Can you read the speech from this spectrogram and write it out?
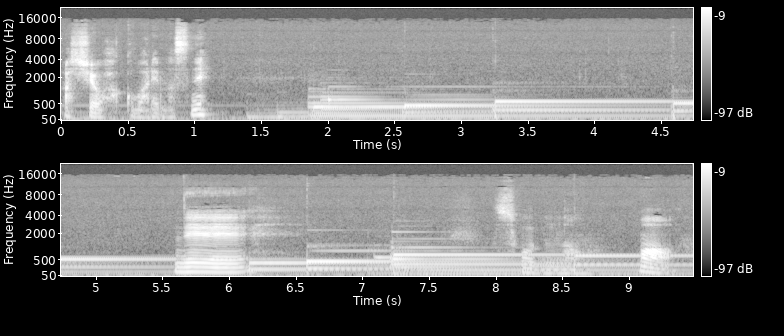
足を運ばれますね。でそうだなまあ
